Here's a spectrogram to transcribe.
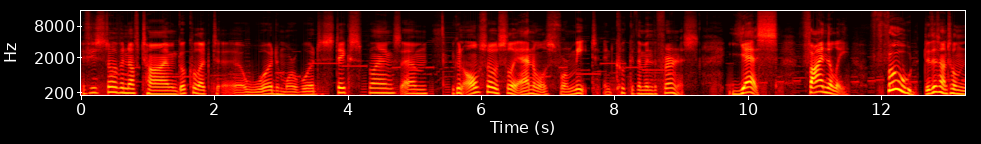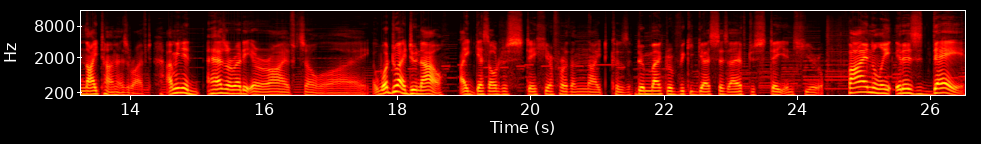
If you still have enough time, go collect uh, wood, more wood, sticks, planks. Um, you can also slay animals for meat and cook them in the furnace. Yes, finally, food! Do this until nighttime has arrived. I mean, it has already arrived, so, like... What do I do now? I guess I'll just stay here for the night, because the Minecraft Wiki guy says I have to stay in here. Finally, it is day!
